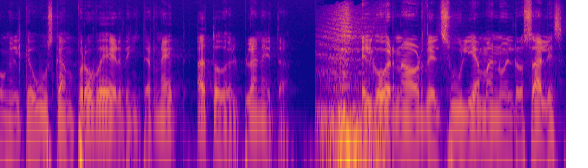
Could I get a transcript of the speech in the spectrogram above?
con el que buscan proveer de Internet a todo el planeta. El gobernador del Zulia, Manuel Rosales,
